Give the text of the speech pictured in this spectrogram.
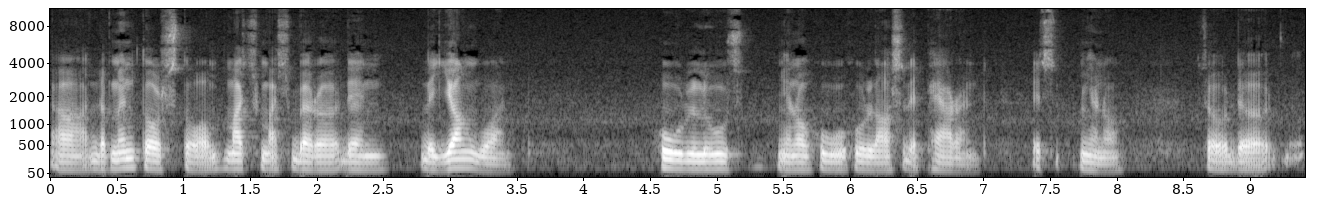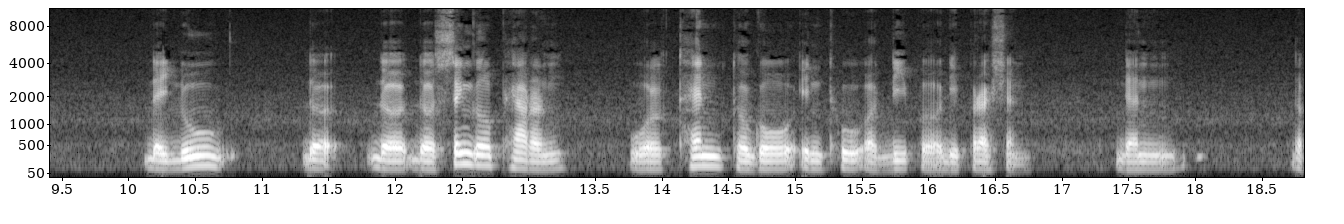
uh, the mental storm much much better than the young one who lose you know who who lost their parent. It's you know so the they do the the the single parent will tend to go into a deeper depression than the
